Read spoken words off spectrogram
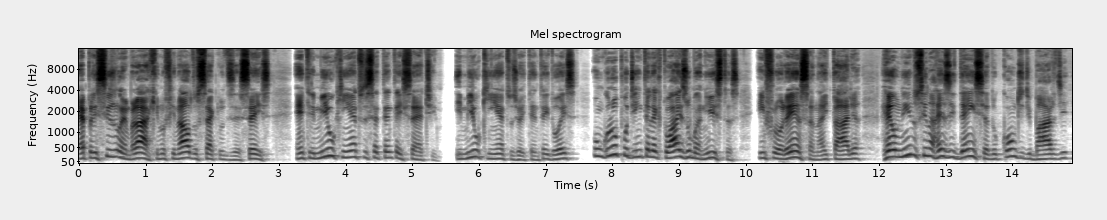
É preciso lembrar que no final do século XVI, entre 1577 e 1582, um grupo de intelectuais humanistas em Florença, na Itália, reunindo-se na residência do Conde de Bardi,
